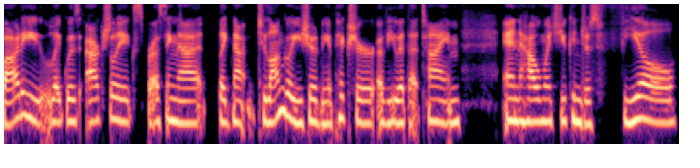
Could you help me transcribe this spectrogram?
body like was actually expressing that like not too long ago you showed me a picture of you at that time and how much you can just feel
